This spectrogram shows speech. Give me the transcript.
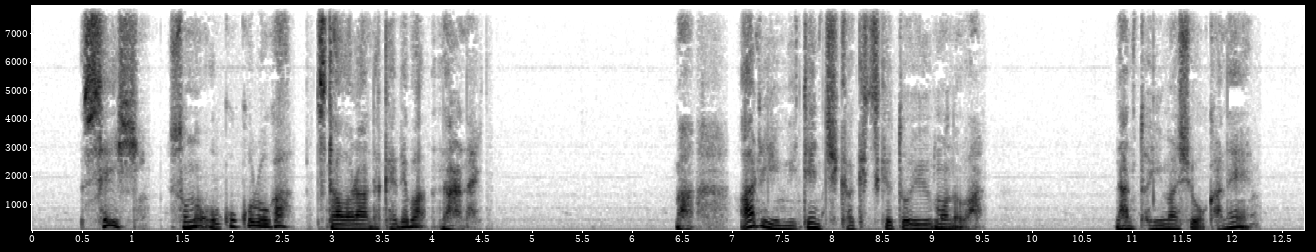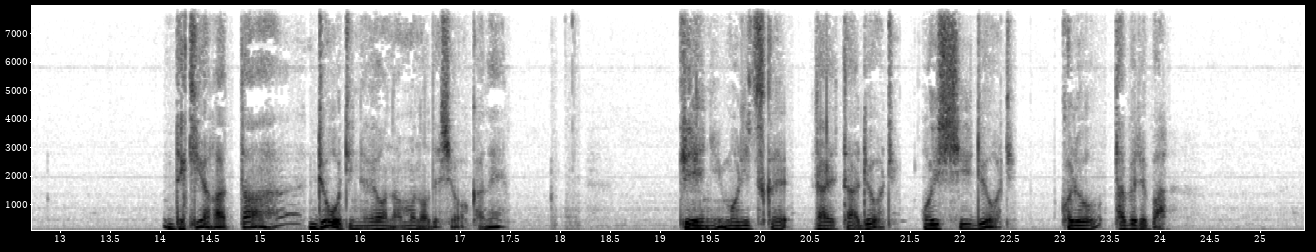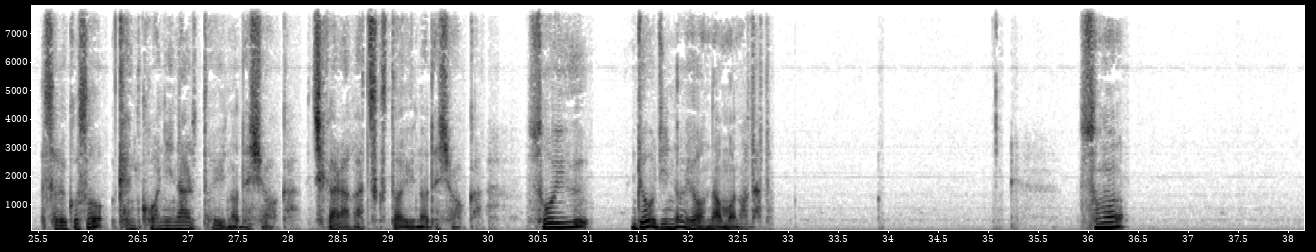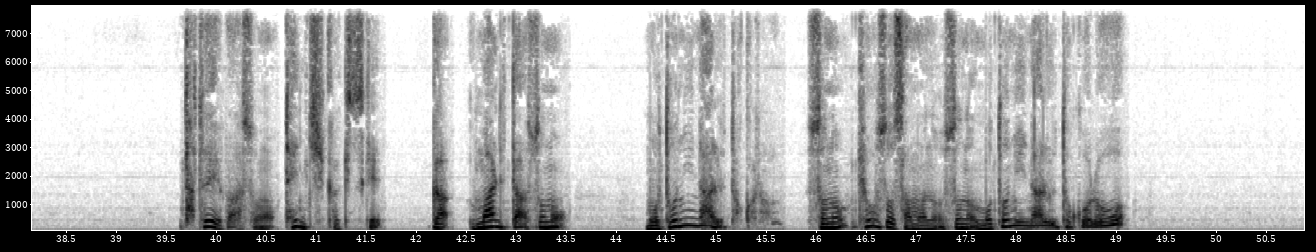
精神そのお心が伝わらなければならない。まあある意味天地書きつけというものは何と言いましょうかね。出来上がった料理のようなものでしょうかね。きれいに盛り付けられた料理おいしい料理これを食べればそれこそ健康になるというのでしょうか。力がつくというのでしょうか。そういう料理のようなものだと。その例えばその天地書きつけが生まれたその元になるところその教祖様のその元になるところを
